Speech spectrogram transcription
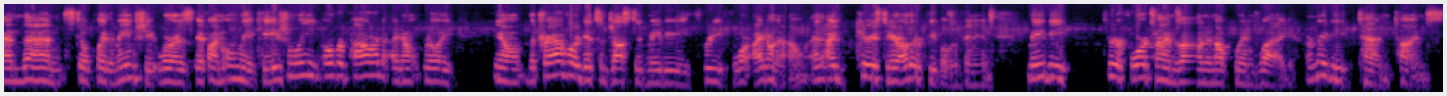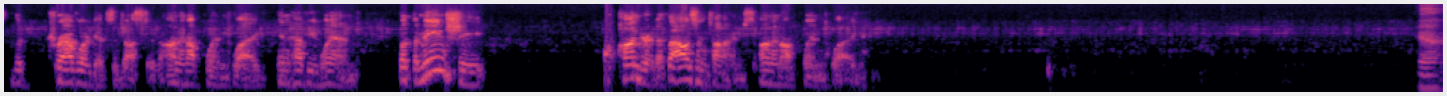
and then still play the main sheet. Whereas if I'm only occasionally overpowered, I don't really you know, the traveler gets adjusted maybe three, four, I don't know. And I'm curious to hear other people's opinions. Maybe three or four times on an upwind leg, or maybe 10 times the traveler gets adjusted on an upwind leg in heavy wind. But the main sheet, hundred, a thousand times on an upwind leg. Yeah.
